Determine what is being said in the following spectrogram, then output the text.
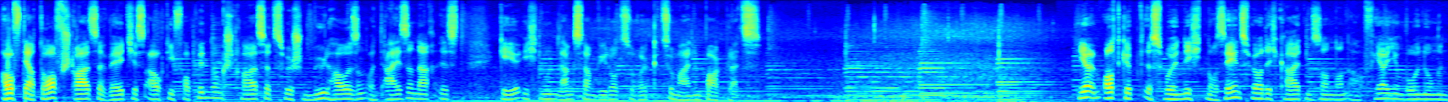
Auf der Dorfstraße, welches auch die Verbindungsstraße zwischen Mühlhausen und Eisenach ist, gehe ich nun langsam wieder zurück zu meinem Parkplatz. Hier im Ort gibt es wohl nicht nur Sehenswürdigkeiten, sondern auch Ferienwohnungen,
